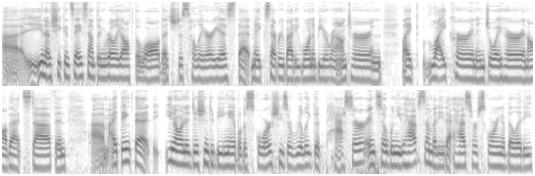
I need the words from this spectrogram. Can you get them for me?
Uh, you know, she can say something really off the wall that's just hilarious that makes everybody want to be around her and like like her and enjoy her and all that stuff. And um, I think that, you know, in addition to being able to score, she's a really good passer. And so when you have somebody that has her scoring ability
